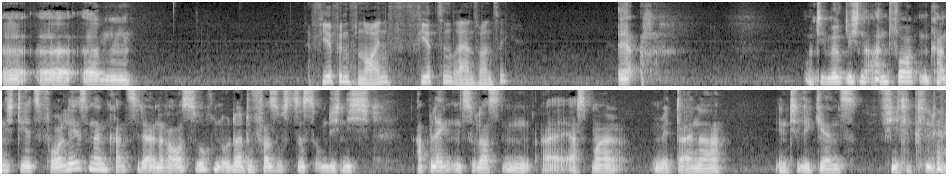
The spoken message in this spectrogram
äh, äh, ähm, 4, 5, 9, 14, 23. Ja. Und die möglichen Antworten kann ich dir jetzt vorlesen, dann kannst du dir eine raussuchen oder du versuchst es, um dich nicht ablenken zu lassen, äh, erstmal mit deiner Intelligenz. Viel Glück.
